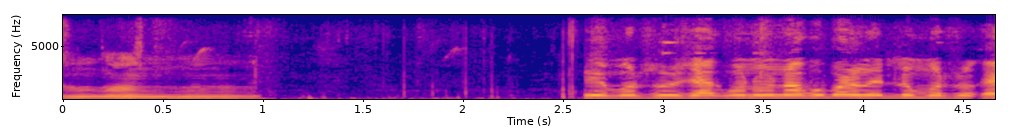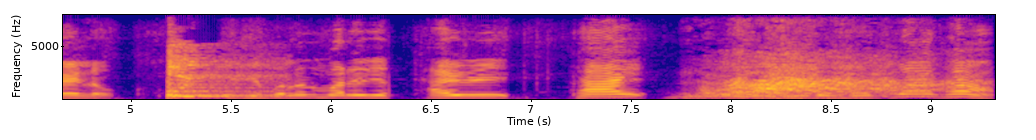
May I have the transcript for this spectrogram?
હમ, હમ. મરસું શાકમાં ન નાખવું પડે ને એટલું મરસું ખાઈ લઉં. બીજી ભલે મારે જે થાય થાય હું ખાઉં.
